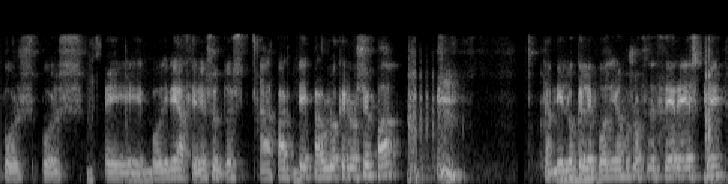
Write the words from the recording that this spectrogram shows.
pues, pues podría hacer eso. Entonces, aparte, para uno que no sepa, también lo que le podríamos ofrecer es que,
